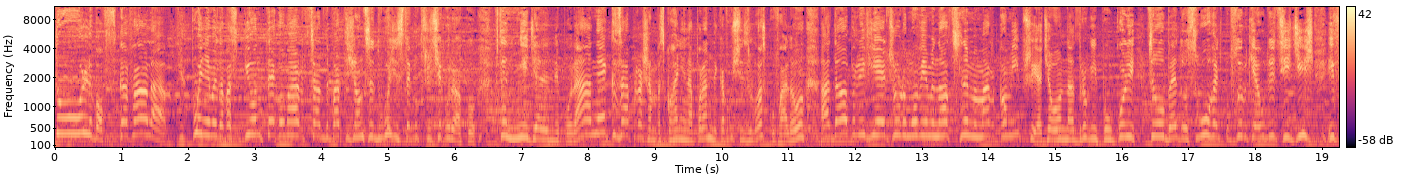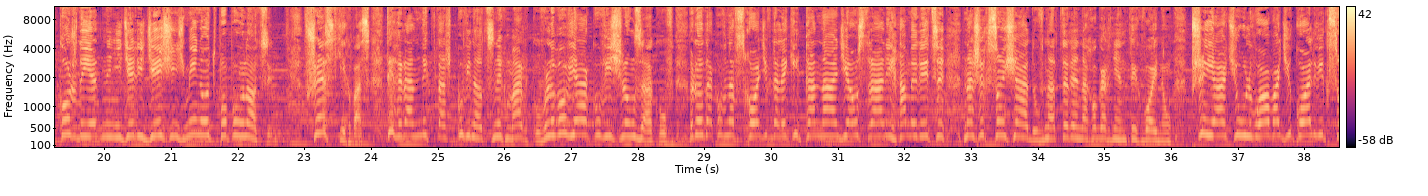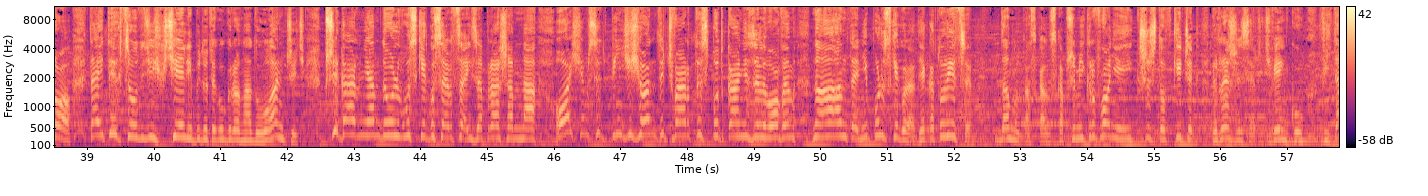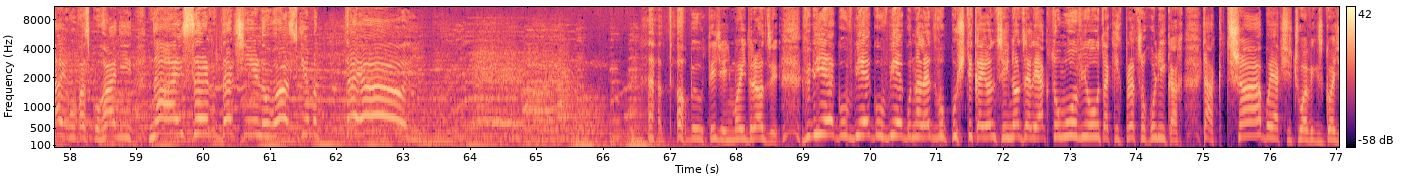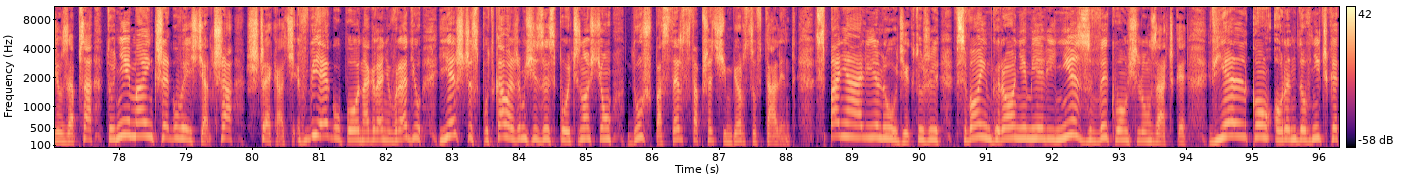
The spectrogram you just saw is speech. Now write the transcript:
Tu Lwowska Fala. Płyniemy do Was 5 marca 2023 roku. W ten niedzielny poranek zapraszam Was, kochani, na poranny kawusie z Lwowską Falą, a dobry wieczór mówię nocnym Markom i przyjaciołom na drugiej półkuli, co będą słuchać powtórki audycji dziś i w każdej jednej niedzieli 10 minut po północy. Wszystkich Was, tych rannych ptaszków i nocnych Marków, Lwowiaków i Ślązaków, rodaków na wschodzie, w dalekiej Kanadzie, Australii, Ameryce, naszych sąsiadów na terenach ogarniętych wojną, przyjaciół Lwowa, gdziekolwiek są, taj tych, co od dziś chcieliby do tego grona dołączyć. Przygarniam do lwowskiego serca i zapraszam na 854 spotkanie z Lwowem na antenie Polskiego Radia Katowice. Danuta Skalska przy mikrofonie i Krzysztof Kiczek, reżyser dźwięku. Witają Was, kochani, najserdeczniej lwowskim tajoj! To był tydzień, moi drodzy. W biegu, w biegu, w biegu, na ledwo kuśtykającej nodze, ale jak to mówił o takich pracochulikach. Tak, trza, bo jak się człowiek zgodził za psa, to nie ma inkszego wyjścia. Trza szczekać. W biegu po nagraniu w radiu jeszcze spotkała, żebym się ze społecznością duszpasterstwa przedsiębiorców Talent. Wspaniali ludzie, którzy w swoim gronie mieli niezwykłą ślązaczkę. Wielką orędowniczkę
